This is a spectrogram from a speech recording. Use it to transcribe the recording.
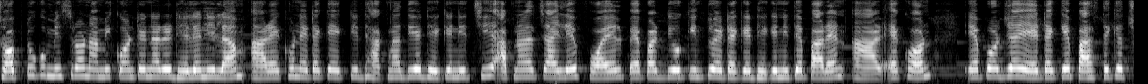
সবটুকু মিশ্রণ আমি কন্টেনারে ঢেলে নিলাম, আর এখন এটাকে একটি ঢাকনা দিয়ে ঢেকে নিচ্ছি। আপনারা চাইলে ফয়েল পেপার দিয়েও কিন্তু এটাকে ঢেকে নিতে পারেন। আর এখন এ পর্যায়ে এটাকে পাঁচ থেকে ছ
